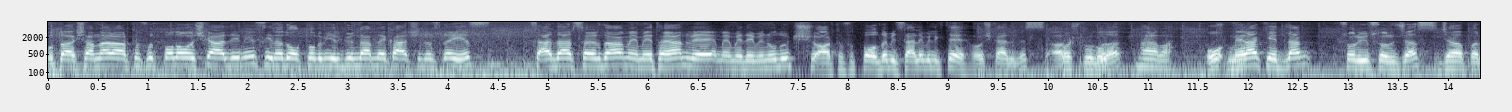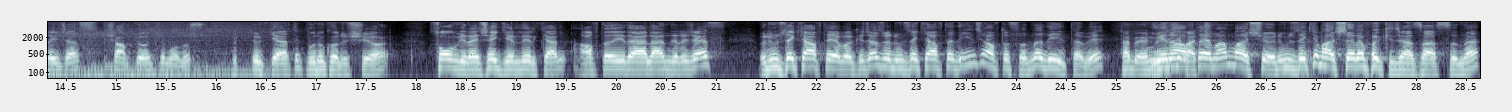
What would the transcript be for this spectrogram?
Mutlu akşamlar Artı Futbol'a hoş geldiniz. Yine dop dolu bir gündemle karşınızdayız. Serdar Sarıdağ, Mehmet Ayan ve Mehmet Emin Uluç Artı Futbol'da bizlerle birlikte. Hoş geldiniz. Artı Hoş bulduk. Futbol'a. Merhaba. O merak edilen soruyu soracağız. Cevap arayacağız. Şampiyon kim olur? Türkiye artık bunu konuşuyor. Son viraja girilirken haftayı değerlendireceğiz. Önümüzdeki haftaya bakacağız. Önümüzdeki hafta deyince hafta sonuna değil tabii. Tabii, önümüzdeki Yeni hafta maç. hemen başlıyor. Önümüzdeki maçlara bakacağız aslında.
